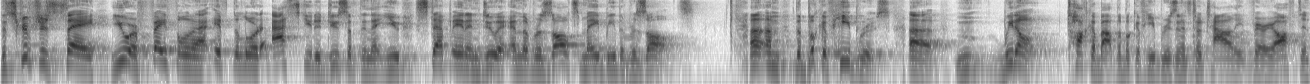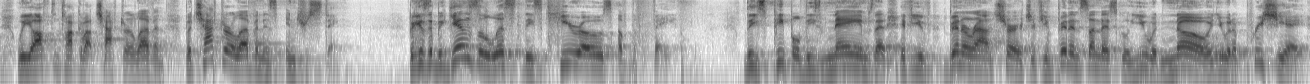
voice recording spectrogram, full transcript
The scriptures say you are faithful in that if the Lord asks you to do something, that you step in and do it, and the results may be the results. Uh, um, the book of Hebrews, uh, we don't talk about the book of Hebrews in its totality very often. We often talk about chapter 11. But chapter 11 is interesting because it begins to list these heroes of the faith. These people, these names that if you've been around church, if you've been in Sunday school, you would know and you would appreciate.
